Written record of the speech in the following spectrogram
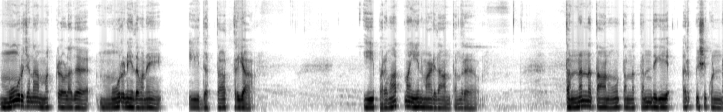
ಮೂರು ಜನ ಮಕ್ಕಳೊಳಗೆ ಮೂರನೇದವನೇ ಈ ದತ್ತಾತ್ರೇಯ. ಈ ಪರಮಾತ್ಮ ಏನು ಮಾಡಿದ ಅಂತಂದ್ರೆ ತನ್ನನ್ನು ತಾನು ತನ್ನ ತಂದೆಗೆ ಅರ್ಪಿಸಿಕೊಂಡ.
